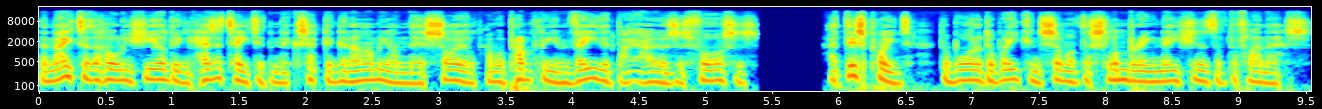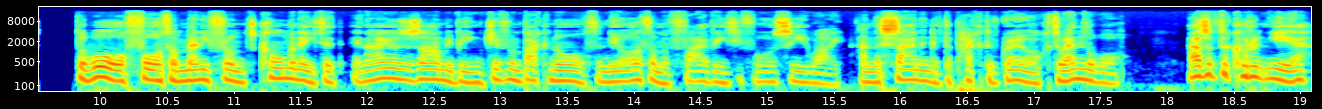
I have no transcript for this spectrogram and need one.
the Knights of the Holy Shielding hesitated in accepting an army on their soil and were promptly invaded by Iuz' forces. At this point, the war had awakened some of the slumbering nations of the Flanaess. The war, fought on many fronts, culminated in Iuz' army being driven back north in the autumn of 584 CY and the signing of the Pact of Greyhawk to end the war. As of the current year,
